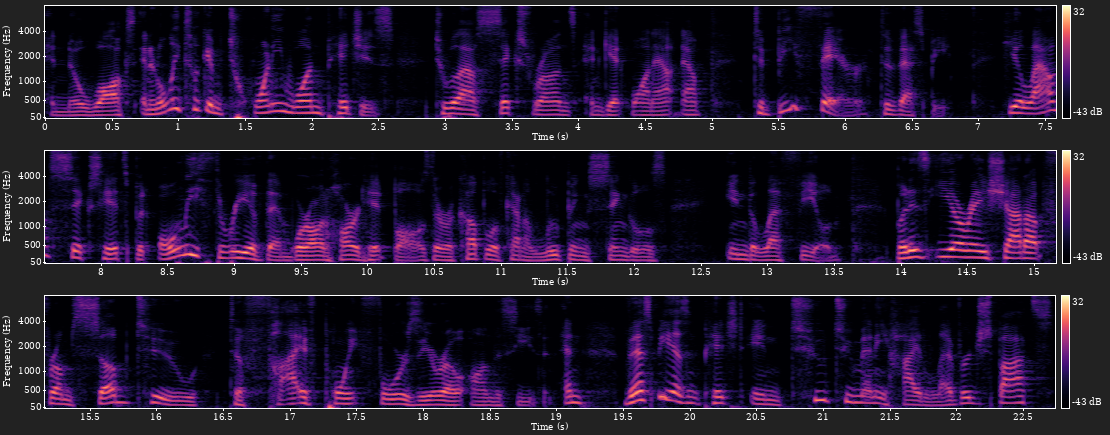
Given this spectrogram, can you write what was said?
and no walks. And it only took him 21 pitches to allow six runs and get one out. Now, to be fair to Vespi, he allowed six hits, but only three of them were on hard hit balls. There were a couple of kind of looping singles into left field. But his ERA shot up from sub 2 to 5.40 on the season. And Vespi hasn't pitched in too too many high leverage spots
